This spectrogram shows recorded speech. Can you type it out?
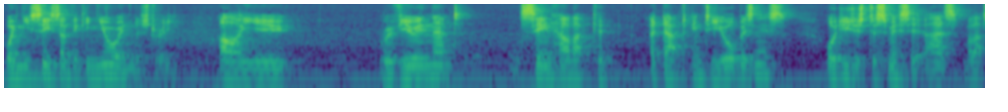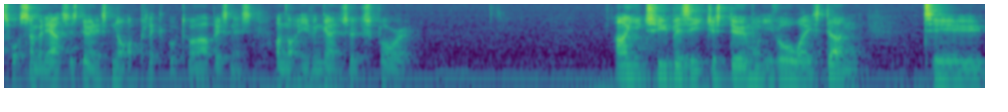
When you see something in your industry, are you reviewing that, seeing how that could adapt into your business? Or do you just dismiss it as, well, that's what somebody else is doing, it's not applicable to our business, I'm not even going to explore it? Are you too busy just doing what you've always done to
